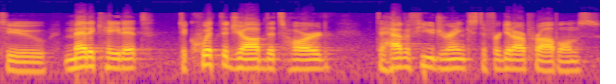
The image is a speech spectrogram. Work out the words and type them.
to medicate it, to quit the job that's hard, to have a few drinks to forget our problems,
